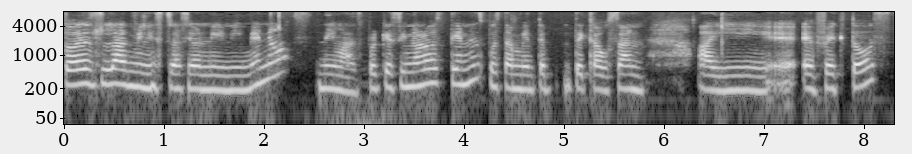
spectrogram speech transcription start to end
todo es la administración, ni, ni menos ni más, porque si no los tienes, pues también te, te causan ahí eh, efectos.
